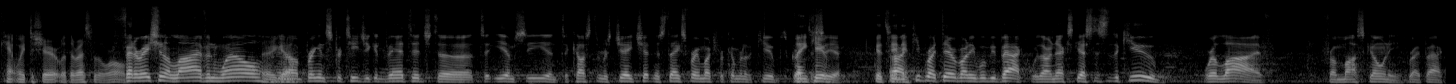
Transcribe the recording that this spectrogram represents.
can't wait to share it with the rest of the world. Federation alive and well, There you know, go. bringing strategic advantage to, to EMC and to customers. Jay Chitnis, thanks very much for coming to theCUBE. It's great Thank to you. see you. Good seeing All right, you. keep right there, everybody. We'll be back with our next guest. This is theCUBE. We're live from Moscone. Right back.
